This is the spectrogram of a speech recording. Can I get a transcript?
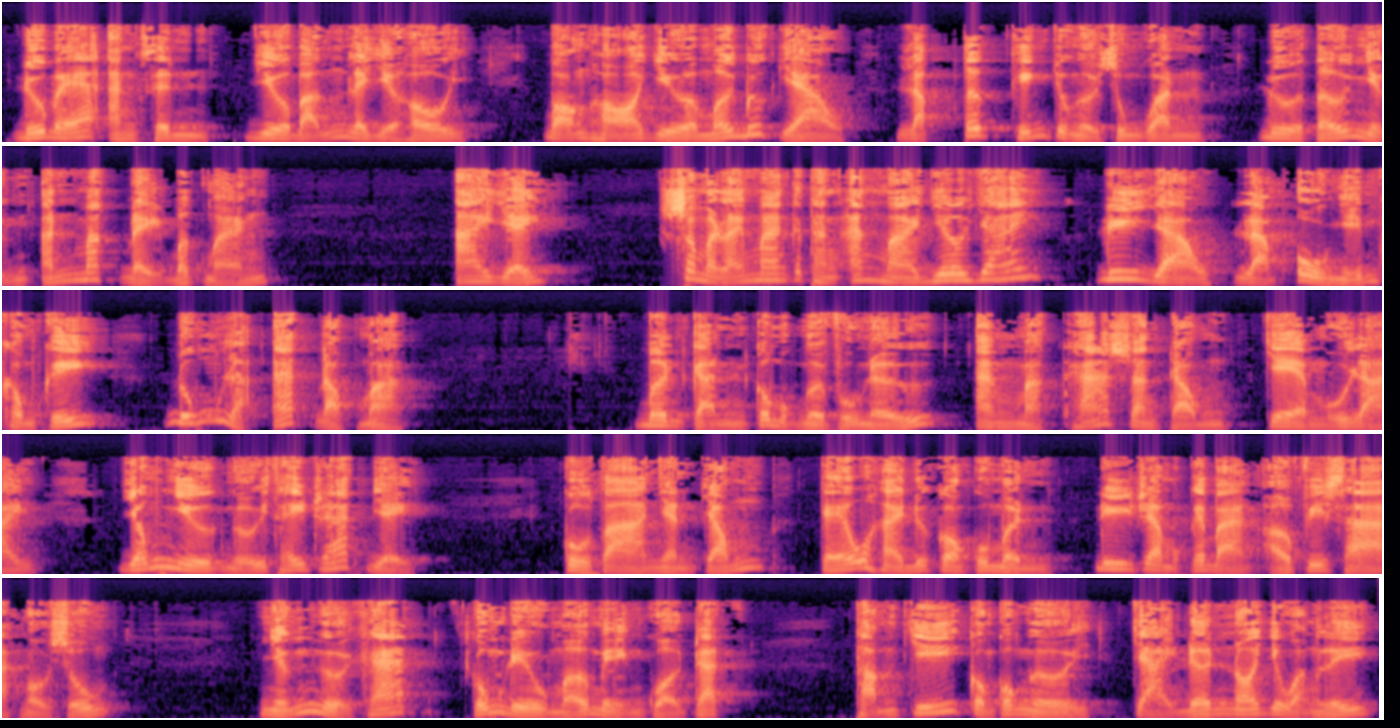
Đứa bé ăn xin vừa bẩn là vừa hôi, bọn họ vừa mới bước vào, lập tức khiến cho người xung quanh đưa tới những ánh mắt đầy bất mãn. Ai vậy? Sao mà lại mang cái thằng ăn mài dơ dái, đi vào làm ô nhiễm không khí, đúng là ác độc mà. Bên cạnh có một người phụ nữ ăn mặc khá sang trọng, che mũi lại, giống như ngửi thấy rác vậy. Cô ta nhanh chóng kéo hai đứa con của mình đi ra một cái bàn ở phía xa ngồi xuống. Những người khác cũng đều mở miệng quở trách. Thậm chí còn có người chạy đến nói với quản lý.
